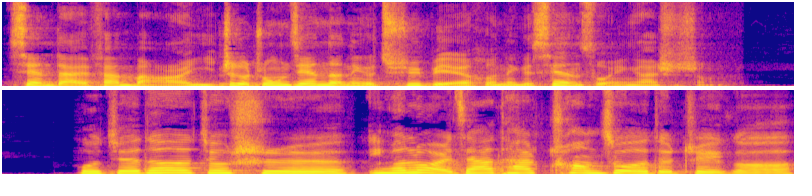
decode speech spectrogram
现代翻版而已？这个中间的那个区别和那个线索应该是什么？我觉得就是因为洛尔加他创作的这个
